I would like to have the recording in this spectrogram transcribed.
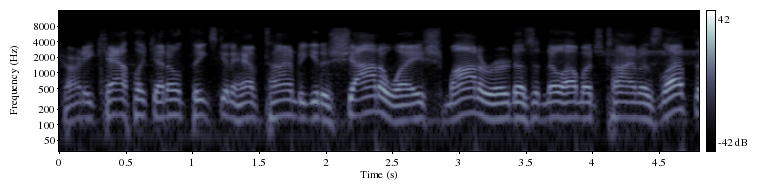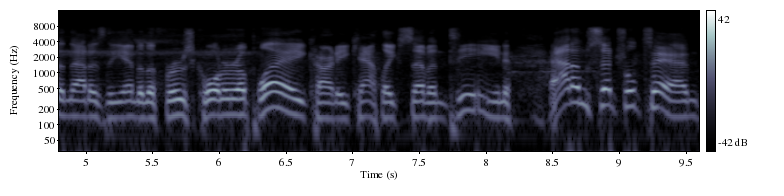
Kearney Catholic, I don't think, is going to have time to get a shot away. Schmaderer doesn't know how much time is left, and that is the end of the first quarter of play. Kearney Catholic 17, Adams Central 10,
